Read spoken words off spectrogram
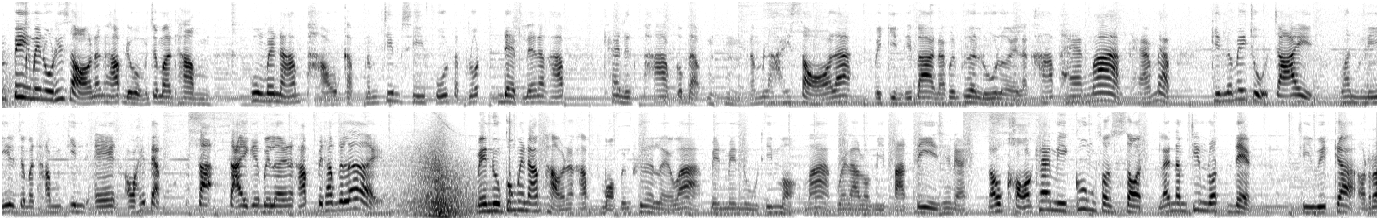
มปิ้งเมนูที่สองนะครับ เดี๋ยวผมจะมาทำกุ้งแม่น้ำเผากับน้ำจิ้มซีฟู้ดแบบรสเด็ดเลยนะครับ แค่นึกภาพก็แบบอื้อหือน้ำลายสอแล้วไปกินที่บ้านนะเพื่อนๆรู้เลยราคาแพงมากแถมแบบกินแล้วไม่จุใจ วันนี้เราจะมาทำกินเองเอาให้แบบสะใจกันไปเลยนะครับ ไปทำกันเลย เมนูกุ้งแม่น้ำเผานะครับบอกเพื่อนๆเลยว่า เป็นเมนูที่เหมาะมากเวลาเรามีปาร์ตี้ใช่ไหมเราขอแค่มีกุ้งสดๆและน้ำจิ้มรสเด็ดชีวิตก็ร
